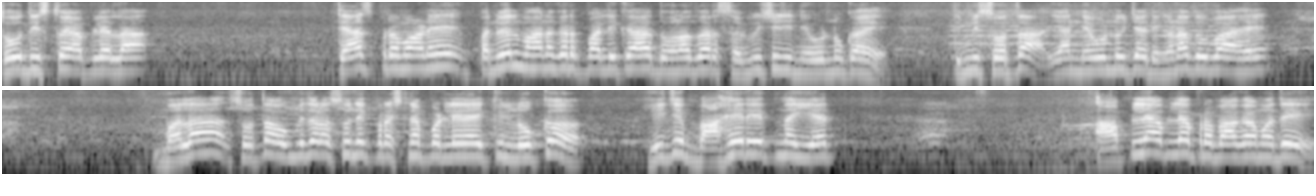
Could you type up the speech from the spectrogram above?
तो दिसतो आहे आपल्याला. त्याचप्रमाणे पनवेल महानगरपालिका दोन हजार सव्वीसची जी निवडणूक आहे ती मी स्वतः या निवडणुकीच्या रिंगणात उभा आहे. मला स्वतः उमेदवार असून एक प्रश्न पडलेला आहे की लोक ही जे बाहेर येत नाही आहेत आपल्या आपल्या प्रभागामध्ये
